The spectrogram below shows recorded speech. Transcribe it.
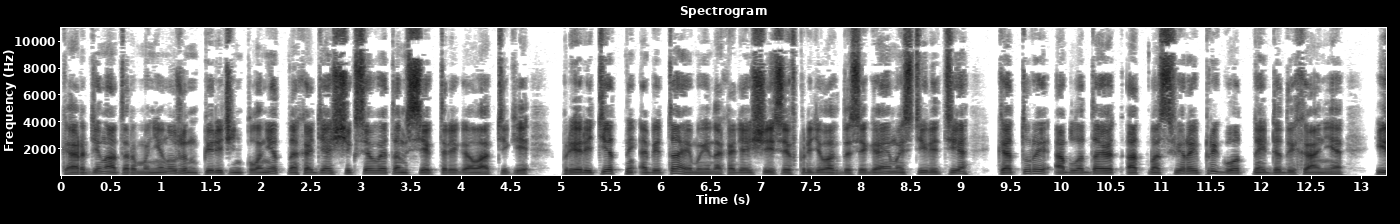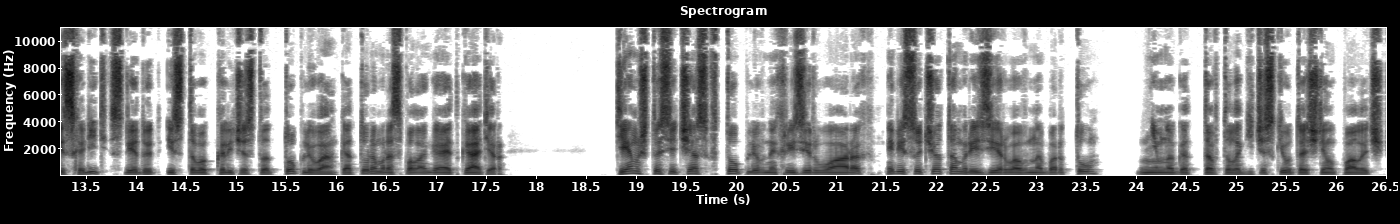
Координатор, мне нужен перечень планет, находящихся в этом секторе галактики. Приоритетны обитаемые, находящиеся в пределах досягаемости или те, которые обладают атмосферой, пригодной для дыхания. Исходить следует из того количества топлива, которым располагает катер». Тем, что сейчас в топливных резервуарах или с учетом резервов на борту, немного тавтологически уточнил Палыч,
